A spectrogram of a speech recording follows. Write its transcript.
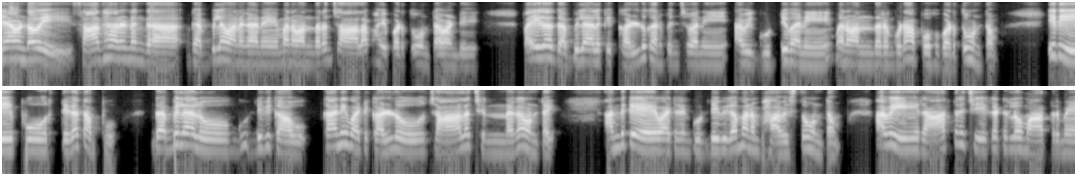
ఏవండోయ్! సాధారణంగా గబ్బిలం అనగానే మనం అందరం చాలా భయపడుతూ ఉంటామండి. పైగా గబ్బిలాలకి కళ్ళు కనిపించవని, అవి గుడ్డివని మనం అందరం కూడా అపోహపడుతూ ఉంటాం. ఇది పూర్తిగా తప్పు. గబ్బిలాలు గుడ్డివి కావు. కానీ వాటి కళ్ళు చాలా చిన్నగా ఉంటాయి. అందుకే వాటిని గుడ్డివిగా మనం భావిస్తూ ఉంటాం. అవి రాత్రి చీకటిలో మాత్రమే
